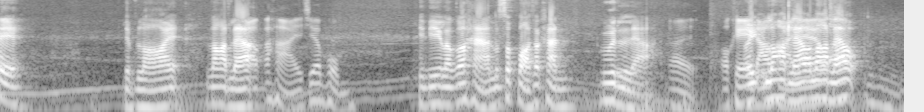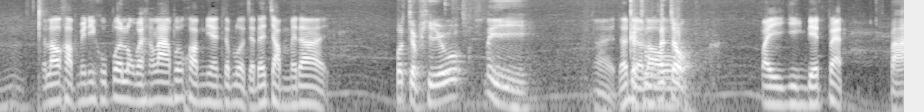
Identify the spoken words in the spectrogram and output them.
ย เรียบร้อย รอดแล้ว เราก็หายเชื่อผม ทีนี้เราก็หารถสปอร์ตสักคันวุ่นแล้วใช่โอเคเฮ้ยดาวรอดแล้วหายรอดแล้วเดี๋ยวเราขับมินิคูเปอร์ลงไปข้างล่างเพื่อความเนียนตำรวจจะได้จำไม่ได้โคตรจะพิ้วนี่ใช่แล้วกระเดี๋ยวทุงเรากระจกไปยิงเดดแมทปะ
